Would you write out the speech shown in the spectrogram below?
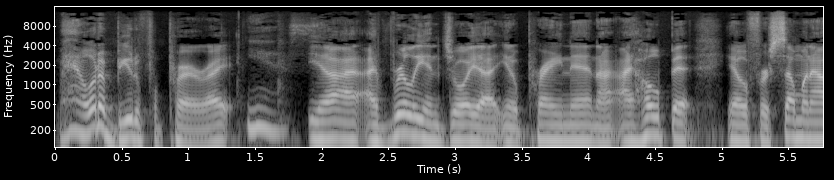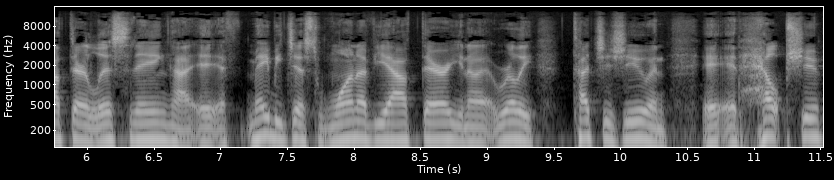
Man, what a beautiful prayer, right? Yes. Yeah, I, I really enjoy, uh, you know, praying in. I, I, hope it, you know, for someone out there listening, uh, if maybe just one of you out there, you know, it really touches you and it, it helps you,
